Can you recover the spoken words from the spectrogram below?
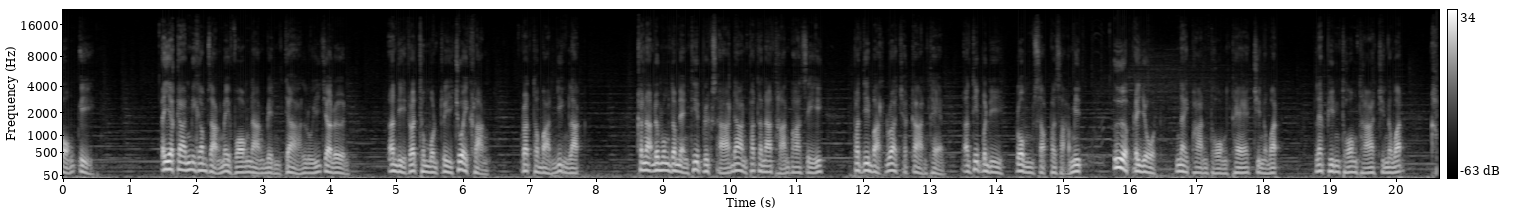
สองปีอายการมีคำสั่งไม่ฟ้องนางเบญจาหลุยเจริญ อดีตรัฐมนตรีช่วยคลัง รัฐบาลยิ่งลักษณ์ขณะดำรงตำแหน่งที่ปรึกษาด้านพัฒนาฐานภาษี ปฏิบัติราชการแทนอธิบดีกรมสรรพสามิตเอื้อประโยชน์ในพานทองแท้ชินวัตรและพินทองทาชินวัตรข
